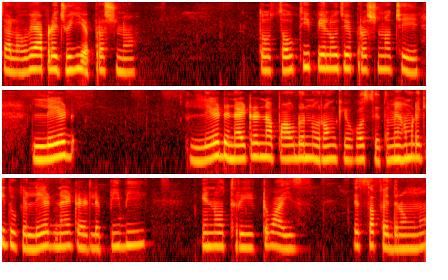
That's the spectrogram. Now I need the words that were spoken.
ચાલો, હવે આપણે જોઈએ પ્રશ્ન. તો સૌથી પહેલો જે પ્રશ્ન છે, લેડ લેડ નાઇટ્રેટના પાવડરનો રંગ કેવો હશે? તમે હમણાં કીધું કે લેડ નાઇટ્રેટ એટલે પીબી એનો થ્રી ટ્વાઇસ એ સફેદ રંગનો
